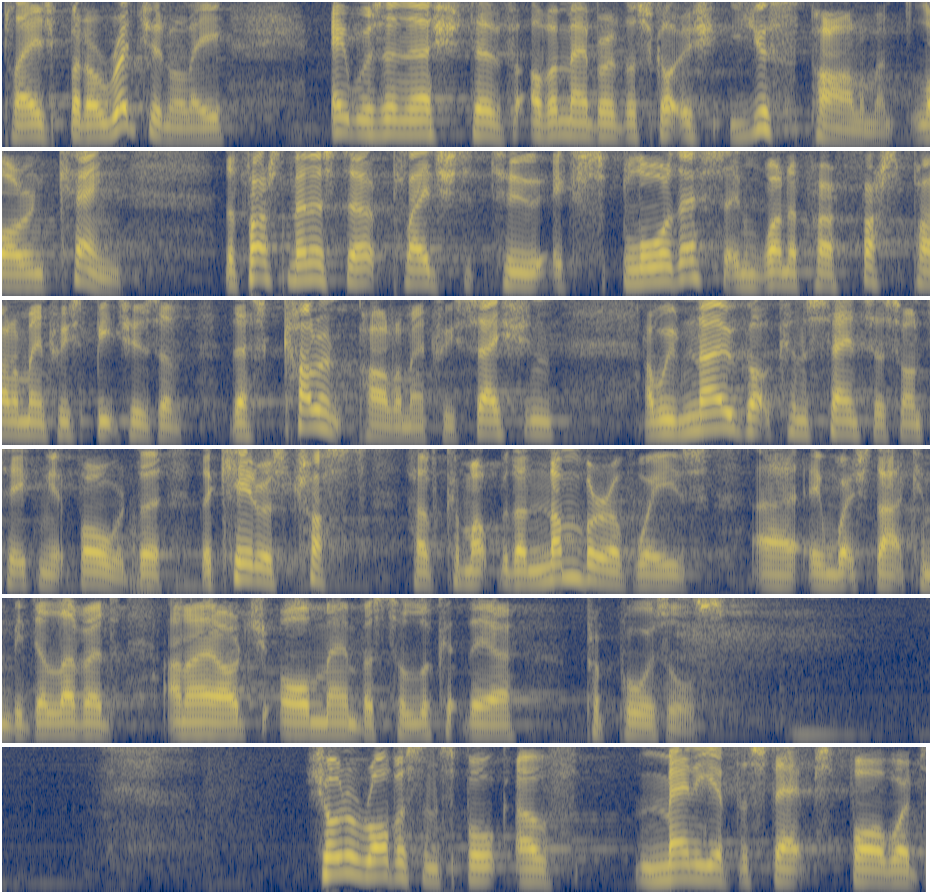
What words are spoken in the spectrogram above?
pledge, but originally it was an initiative of a member of the Scottish Youth Parliament, Lauren King, The First Minister pledged to explore this in one of her first parliamentary speeches of this current parliamentary session, and we've now got consensus on taking it forward. The, the Carers Trust have come up with a number of ways uh, in which that can be delivered, and I urge all members to look at their proposals. Shona Robertson spoke of many of the steps forward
